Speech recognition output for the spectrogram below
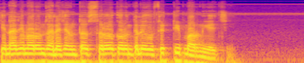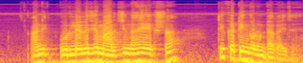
किनारी मारून झाल्याच्यानंतर सरळ करून त्याला व्यवस्थित टीप मारून घ्यायची. आणि उरलेलं जे मार्जिंग आहे एक्स्ट्रा ते कटिंग करून टाकायचं आहे.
